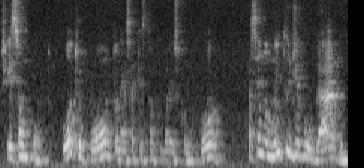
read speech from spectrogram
Acho que esse é um ponto. O outro ponto, nessa questão que o Maurício colocou, está sendo muito divulgado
